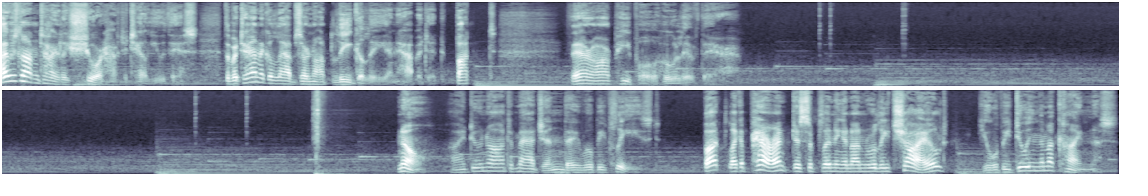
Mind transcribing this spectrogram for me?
I was not entirely sure how to tell you this. The botanical labs are not legally inhabited, but there are people who live there. No, I do not imagine they will be pleased. But like a parent disciplining an unruly child, you will be doing them a kindness.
